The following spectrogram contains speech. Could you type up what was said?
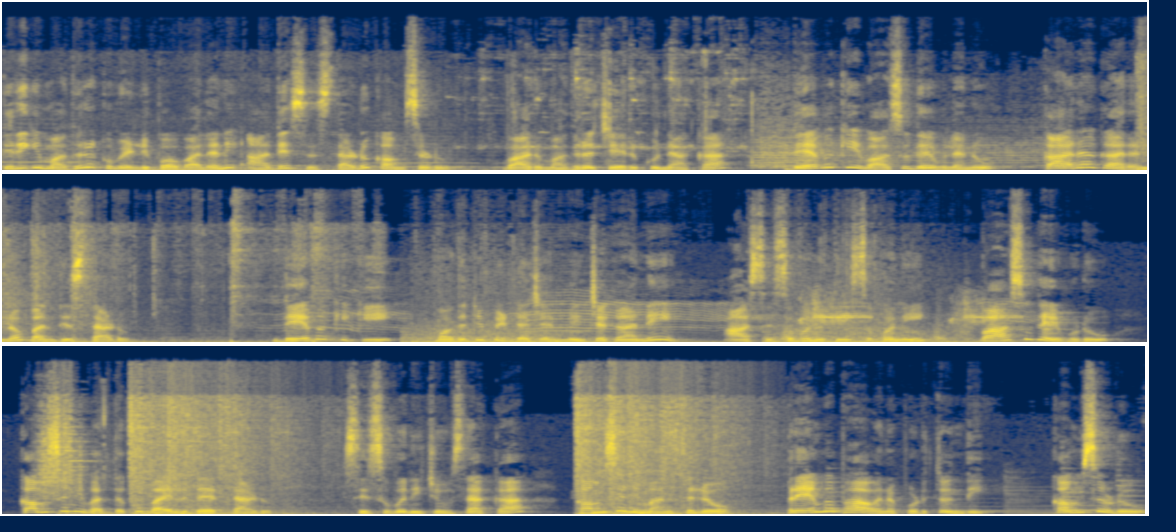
తిరిగి మధురకు వెళ్ళిపోవాలని ఆదేశిస్తాడు కంసుడు. వారు మధుర చేరుకున్నాక దేవకి వాసుదేవులను కారాగారంలో బంధిస్తాడు. దేవకికి మొదటి బిడ్డ జన్మించగానే ఆ శిశువును తీసుకొని వాసుదేవుడు కంసుని వద్దకు బయలుదేరతాడు. శిశువుని చూశాక కంసుని మనసులో ప్రేమ భావన పుడుతుంది. కంసుడు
